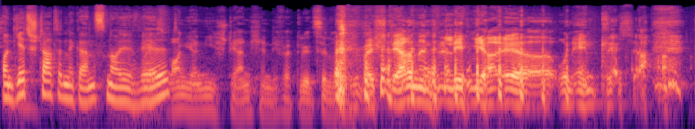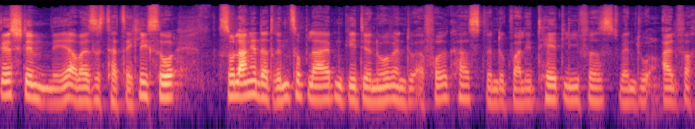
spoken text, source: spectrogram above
und jetzt startet eine ganz neue Welt. Es waren ja nie Sternchen, die verglüht sind. Bei Sternen leben ja äh, unendlich. Ja. Das stimmt, nee, aber es ist tatsächlich so, so lange da drin zu bleiben, geht ja nur, wenn du Erfolg hast, wenn du Qualität lieferst, wenn du einfach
